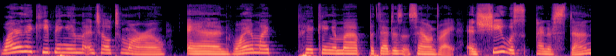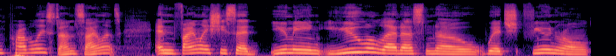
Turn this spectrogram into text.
Why are they keeping him until tomorrow? And why am I picking him up? But that doesn't sound right. And she was kind of stunned, probably stunned silence. And finally, she said, You mean you will let us know which funeral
